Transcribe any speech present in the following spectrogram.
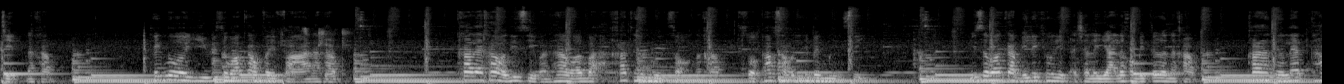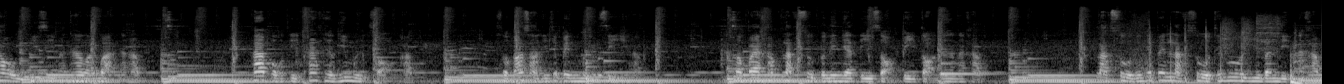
17,000นะครับ เทคโนโลยีวิศวกรรมไฟฟ้านะครับ ค่าแรกเข้าที่ 4,500 บาท ค่าเทอม12,000นะครับ ส่วนภาคเสาร์อาที่จะเป็น14,000วิศวกรรมอิเล็กทรอนิกส์อัจฉริยะและคอมพิวเตอร์นะครับ ค่าเทอมแรกเข้าอยู่ที่ 4,500 บาทนะครับ ภาคปกติค่าเทอมที่ 12,000ครับ ส่วนภาคสาร์อาที่จะเป็น 14,000ครับ ต่อไปครับหลักสูตรปริญญาตรี2 ปีต่อเนื่องนะครับ หลักสูตรนี้จะเป็นหลักสูตรเทคโนโลยีบัณฑิตนะครับ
